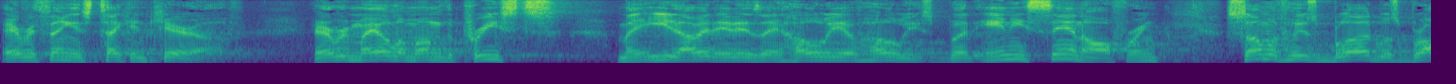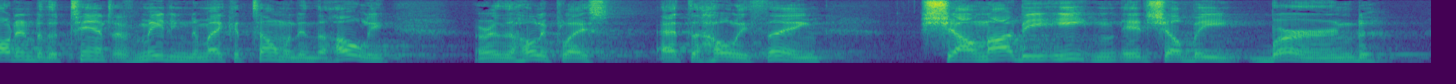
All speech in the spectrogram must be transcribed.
Everything is taken care of. Every male among the priests may eat of it. It is a holy of holies. But any sin offering, some of whose blood was brought into the tent of meeting to make atonement in the holy or in the holy place at the holy thing, shall not be eaten, it shall be burned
